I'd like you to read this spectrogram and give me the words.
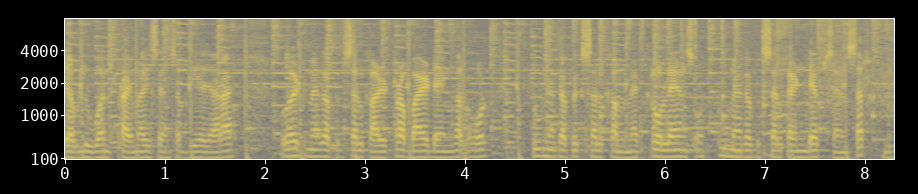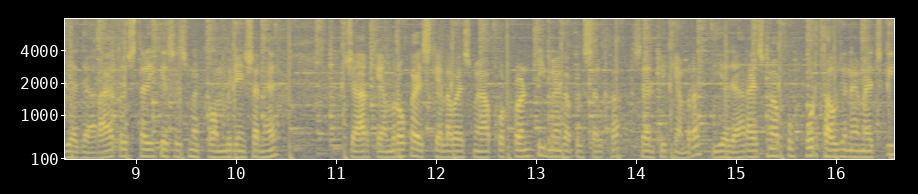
W one primary sensor दिया जा रहा है। एट मेगा पिक्सल का अल्ट्रा वाइड एंगल और टू मेगापिक्सल का मैक्रो लेंस और टू मेगापिक्सल का इंडेप सेंसर दिया जा रहा है। तो इस तरीके से इसमें कॉम्बिनेशन है। चार कैमरों का, इसके अलावा इसमें आपको 20 मेगापिक्सल का सेल्फी कैमरा दिया जा रहा है। इसमें आपको 4000 थाउज़ेंड की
